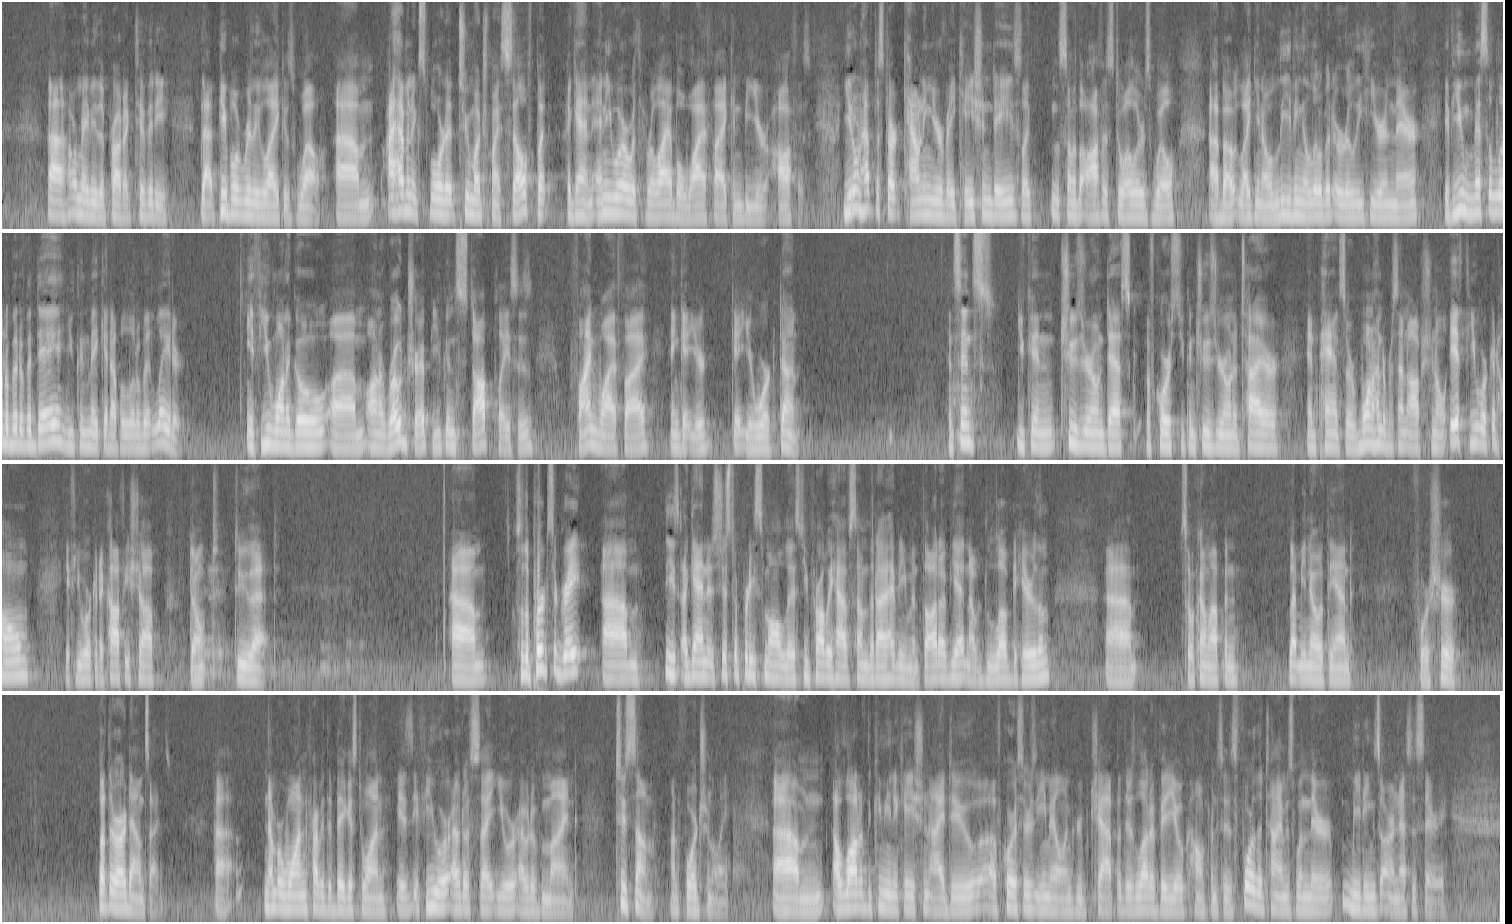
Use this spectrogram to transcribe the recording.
uh, or maybe the productivity that people really like as well. Um, I haven't explored it too much myself, but again, anywhere with reliable Wi-Fi can be your office. You don't have to start counting your vacation days like some of the office dwellers will about like, you know, leaving a little bit early here and there. If you miss a little bit of a day, you can make it up a little bit later. If you want to go um, on a road trip, you can stop places, find Wi-Fi, and get your, get your work done. And since you can choose your own desk, of course, you can choose your own attire, and pants are 100% optional if you work at home if you work at a coffee shop, don't do that. Um, so the perks are great. Um, these, again, it's just a pretty small list. You probably have some that I haven't even thought of yet, and I would love to hear them. Um, so come up and let me know at the end for sure. But there are downsides. Uh, number one, probably the biggest one, is if you are out of sight, you are out of mind. To some, unfortunately. Um, a lot of the communication I do, of course, there's email and group chat, but there's a lot of video conferences for the times when their meetings are necessary.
